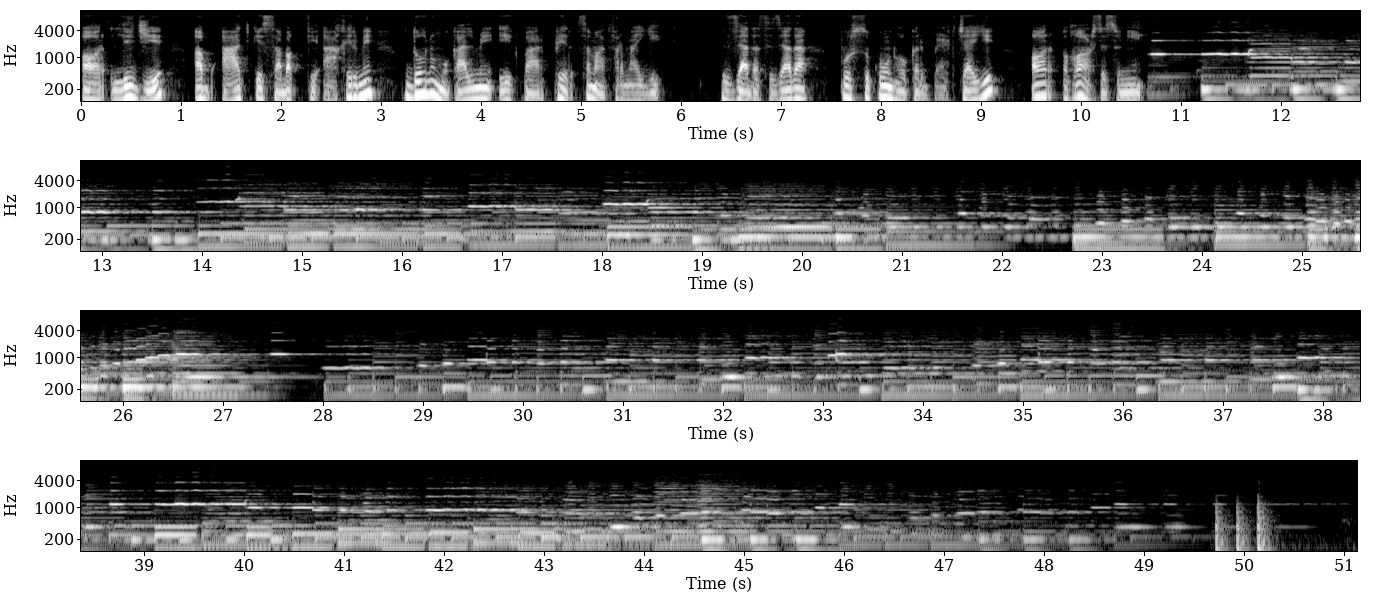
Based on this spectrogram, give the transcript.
اور لیجیے اب آج کے سبق کے آخر میں دونوں مکالمے ایک بار پھر سماعت فرمائیے۔ زیادہ سے زیادہ پرسکون ہو کر بیٹھ جائیے اور غور سے سنیے۔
